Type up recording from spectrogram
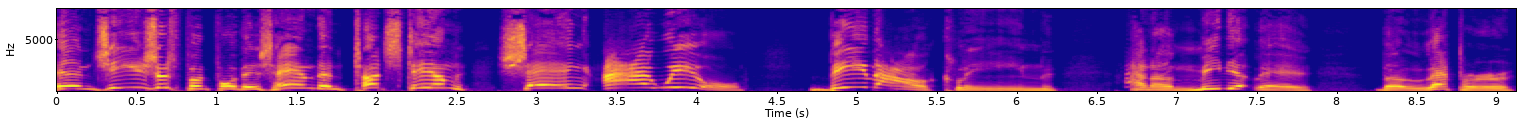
And Jesus put forth his hand and touched him, saying, I will, be thou clean. And immediately the leper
